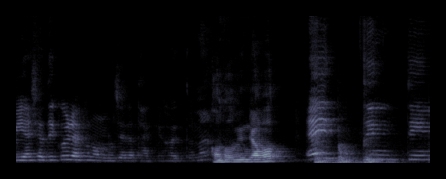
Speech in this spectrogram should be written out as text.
বিয়ে শাদী করে এখন অন্য জায়গায় থাকে হয়তো না? কতদিন যাবত এই তিন তিন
